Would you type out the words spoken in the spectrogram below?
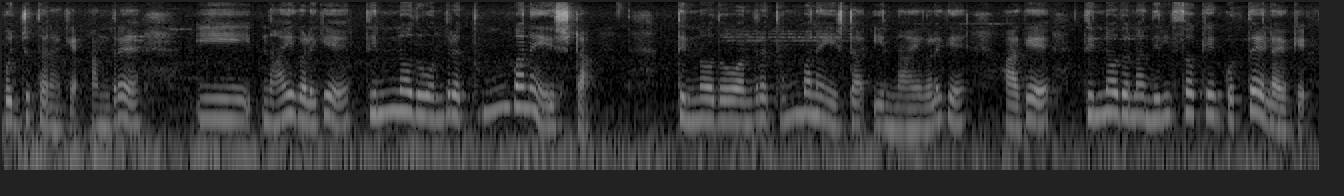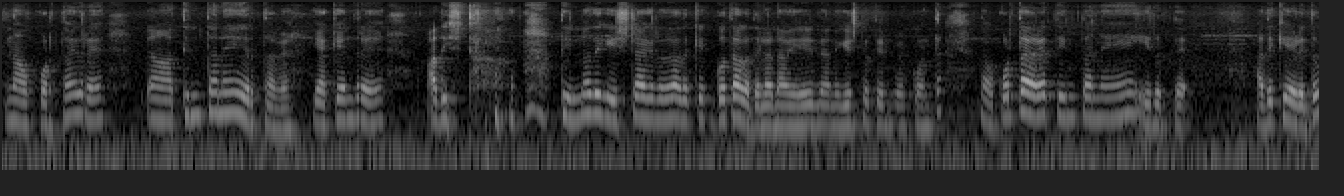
ಬೊಜ್ಜುತನಕ್ಕೆ ಅಂದರೆ ಈ ನಾಯಿಗಳಿಗೆ ತಿನ್ನೋದು ಅಂದರೆ ತುಂಬಾ ಇಷ್ಟ. ತಿನ್ನೋದು ಅಂದರೆ ತುಂಬಾ ಇಷ್ಟ ಈ ನಾಯಿಗಳಿಗೆ. ಹಾಗೆ ತಿನ್ನೋದನ್ನು ನಿಲ್ಲಿಸೋಕ್ಕೆ ಗೊತ್ತೇ ಇಲ್ಲ ಯಾಕೆ. ನಾವು ಕೊಡ್ತಾಯಿದ್ರೆ ತಿಂತಾನೇ ಇರ್ತವೆ. ಯಾಕೆಂದರೆ ಅದಿಷ್ಟ. ತಿನ್ನೋದಕ್ಕೆ ಇಷ್ಟ ಆಗಿರೋದ್ರೆ ಅದಕ್ಕೆ ಗೊತ್ತಾಗೋದಿಲ್ಲ ನಾವು ಏನು ನನಗೆ ಎಷ್ಟು ತಿನ್ನಬೇಕು ಅಂತ. ನಾವು ಕೊಡ್ತಾಯಿದ್ರೆ ತಿಂತಾನೇ ಇರುತ್ತೆ. ಅದಕ್ಕೆ ಹೇಳಿದ್ದು,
